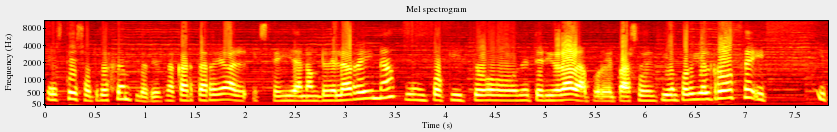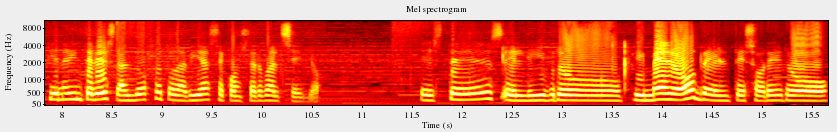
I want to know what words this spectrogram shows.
Este es otro ejemplo de otra carta real expedida en nombre de la reina, un poquito deteriorada por el paso del tiempo y el roce y, tiene interés, al dorso todavía se conserva el sello. Este es el libro primero del tesorero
